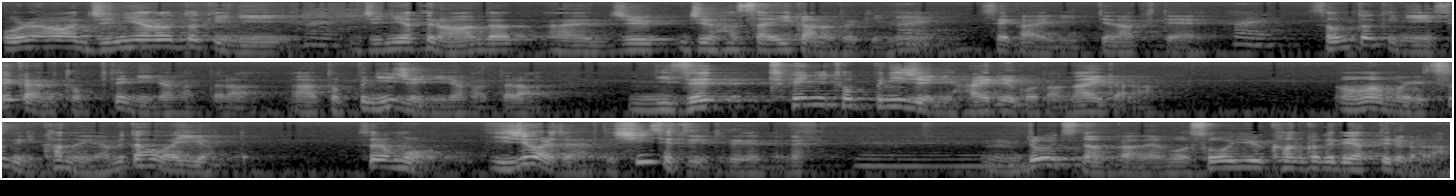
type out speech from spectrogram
俺はジュニアの時に、はい。ジュニアっていうのはアンダーえー10 18歳以下の時にはい。世界に行ってなくて、はい。その時に世界のトップ10にいなかったらあトップ20にいなかったらに絶対にトップ20に入れることはないからあまあもうすぐにカヌーやめた方がいいよって。それはもう意地悪じゃなくて親切に言ってくれてるんだよね、うん、ドイツなんかはねもうそういう感覚でやってるから。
